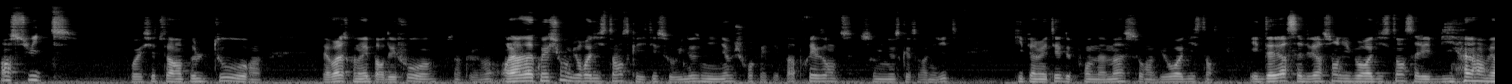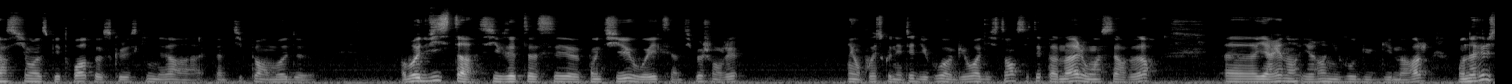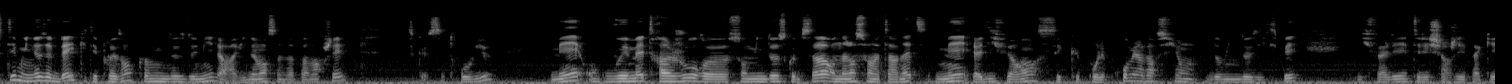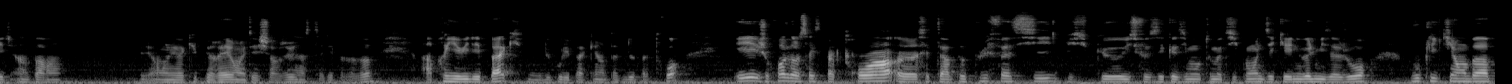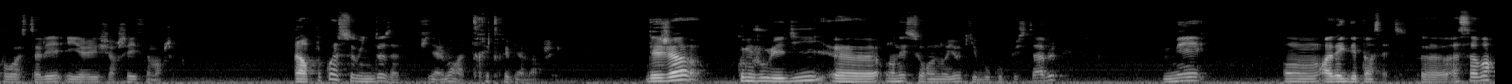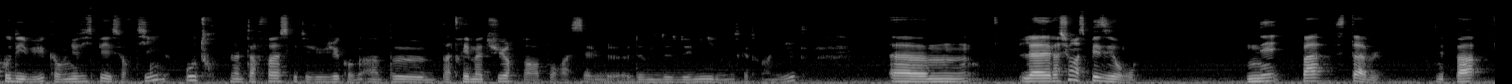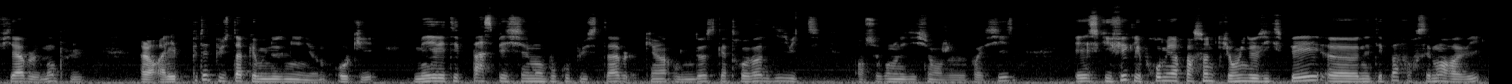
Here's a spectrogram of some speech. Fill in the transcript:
Ensuite, pour essayer de faire un peu le tour, ben voilà ce qu'on avait par défaut, hein, simplement. On a la connexion au bureau à distance qui était sur Windows Millennium, je crois qu'elle n'était pas présente sur Windows 98, qui permettait de prendre la main sur un bureau à distance. Et d'ailleurs, cette version du bureau à distance, elle est bien en version SP3 parce que le skin d'ailleurs est un petit peu en mode euh, en mode Vista, si vous êtes assez euh, pointilleux, vous voyez que c'est un petit peu changé. Et on pouvait se connecter du coup à un bureau à distance, c'était pas mal, ou un serveur. Il euh, n'y a, rien, rien au niveau du, démarrage. On avait le système Windows Update qui était présent comme Windows 2000, alors évidemment ça ne va pas marcher, parce que c'est trop vieux. Mais on pouvait mettre à jour euh, son Windows comme ça en allant sur internet, mais la différence c'est que pour les premières versions de Windows XP, il fallait télécharger les packages un par un on les récupérait, on les téléchargeait, on les installait, blablabla. Après, il y a eu des packs, donc du coup les packs 1, pack 2, pack 3. Et je crois que dans le Size Pack 3, euh, c'était un peu plus facile, puisqu'il se faisait quasiment automatiquement. Il disait qu'il y a une nouvelle mise à jour, vous cliquez en bas pour installer, et il allait les chercher, et ça marchait. Alors pourquoi ce Windows a finalement a très très bien marché? Déjà, comme je vous l'ai dit, euh, on est sur un noyau qui est beaucoup plus stable, mais avec des pincettes. Euh, à savoir qu'au début, quand Windows XP est sorti, outre l'interface qui était jugée comme un peu pas très mature par rapport à celle de, Windows 2000 ou Windows 98, euh, la version ASP0 n'est pas stable, n'est pas fiable non plus. Alors, elle est peut-être plus stable qu'un Windows Millennium, ok, mais elle n'était pas spécialement beaucoup plus stable qu'un Windows 98 en seconde édition, je précise. Et ce qui fait que les premières personnes qui ont Windows XP euh, n'étaient pas forcément ravies.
